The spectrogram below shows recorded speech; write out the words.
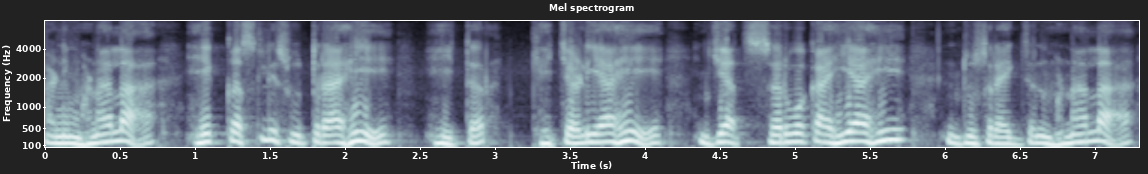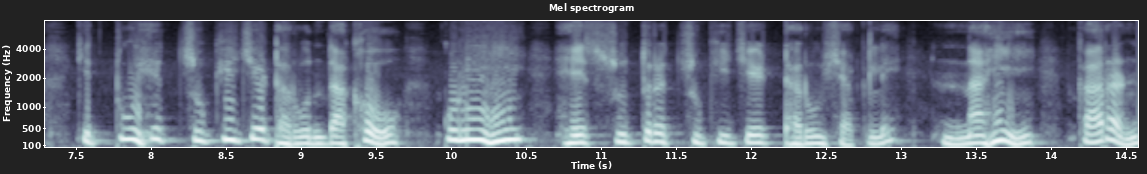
आणि म्हणाला हे कसले सूत्र आहे? ही तर खेचडी आहे ज्यात सर्व काही आहे. दुसरा एकजण म्हणाला की तू हे चुकीचे ठरवून दाखव. कुणीही हे सूत्र चुकीचे ठरवू शकले नाही कारण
